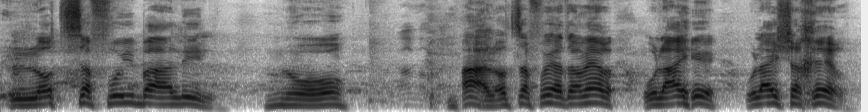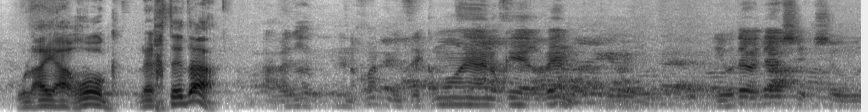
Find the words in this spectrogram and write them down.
לא צפוי בעליל. נו, מה, לא צפוי, אתה אומר, אולי, אולי ישחרר, אולי יהרוג, לך תדע. אבל זה נכון, זה כמו אנוכי ירבנו. יהודה יודע שהוא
